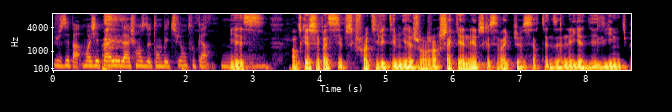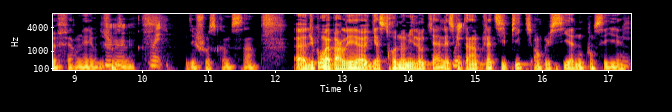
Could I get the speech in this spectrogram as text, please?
Je sais pas. Moi, j'ai pas eu la chance de tomber dessus en tout cas. Yes. En tout cas, je sais pas si parce que je crois qu'il était mis à jour genre chaque année parce que c'est vrai que certaines années il y a des lignes qui peuvent fermer ou des choses. Euh, oui. Des choses comme ça. Euh, du coup, on va parler gastronomie locale. Est-ce que tu as un plat typique en Russie à nous conseiller? Oui.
